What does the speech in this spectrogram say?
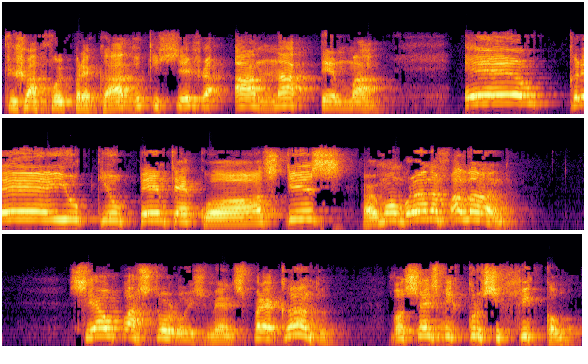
que já foi pregado que seja anatema. Eu creio que o Pentecostes, é o irmão Brana falando, se é o pastor Luiz Mendes pregando, vocês me crucificam,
